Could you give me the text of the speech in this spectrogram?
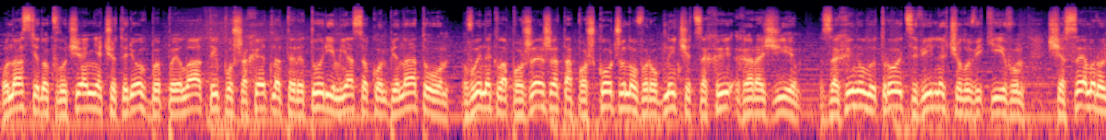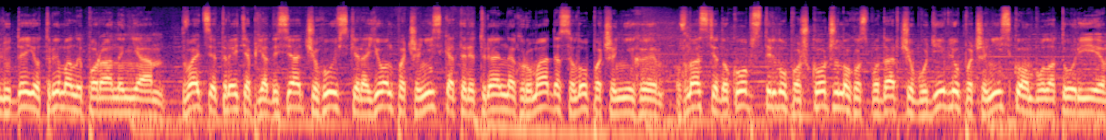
Унаслідок влучання чотирьох БПЛА типу шахет на території м'ясокомбінату виникла пожежа та пошкоджено виробничі цехи, гаражі. Загинули троє цивільних чоловіків. Ще семеро людей отримали поранення. 23.50 Чугуївський район, Печеніська територіальна громада, село Печеніги. Внаслідок обстрілу пошкоджено господарчу будівлю Печеніської амбулаторії.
